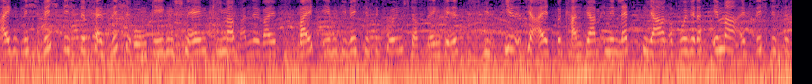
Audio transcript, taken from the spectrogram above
eigentlich wichtigste Versicherung gegen schnellen Klimawandel, weil Wald eben die wichtigste Kohlenstoffsenke ist. Dieses Ziel ist ja altbekannt. Wir haben in den letzten Jahren, obwohl wir das immer als wichtigstes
